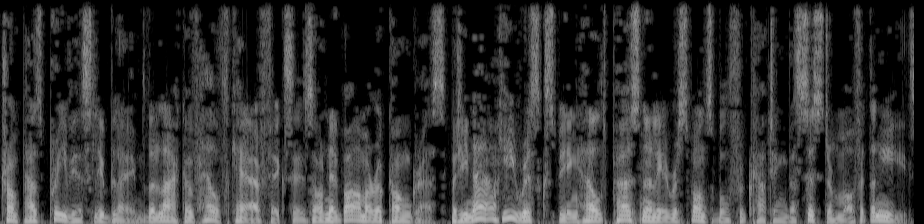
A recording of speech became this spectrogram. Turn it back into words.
Trump has previously blamed the lack of health care fixes on Obama or Congress, but he now he risks being held personally responsible for cutting the system off at the knees.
